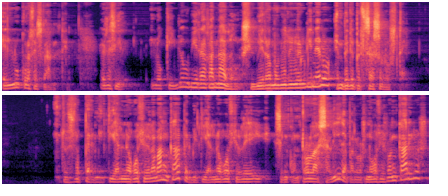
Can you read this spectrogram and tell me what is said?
el lucro cesante. Es decir, lo que yo hubiera ganado si hubiera movido yo el dinero en vez de prestárselo a usted. Entonces eso permitía el negocio de la banca, permitía el negocio de... se encontró la salida para los negocios bancarios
